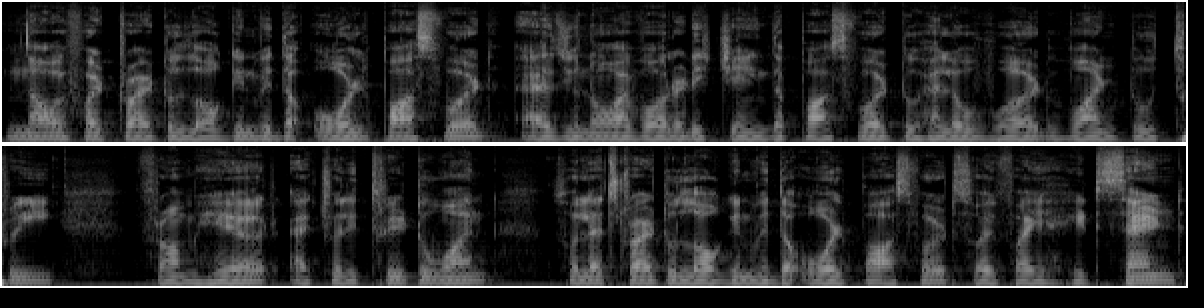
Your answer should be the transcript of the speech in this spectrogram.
Now if I try to log in with the old password as you know I've already changed the password to hello world 123 from here actually 3 to 1 so let's try to log in with the old password. So if I hit send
